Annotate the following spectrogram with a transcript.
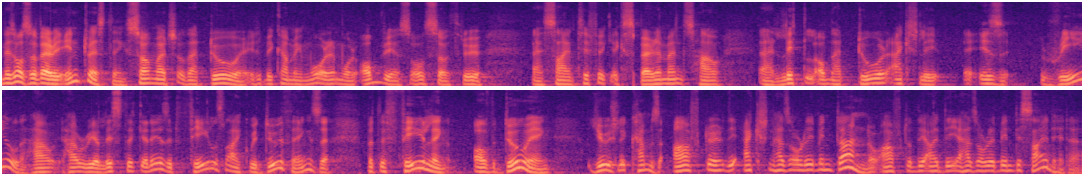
Uh. And it's also very interesting, so much of that doer is becoming more and more obvious also through uh, scientific experiments, how uh, little of that doer actually is real, how, how realistic it is. It feels like we do things, uh, but the feeling of doing usually comes after the action has already been done or after the idea has already been decided. Uh,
